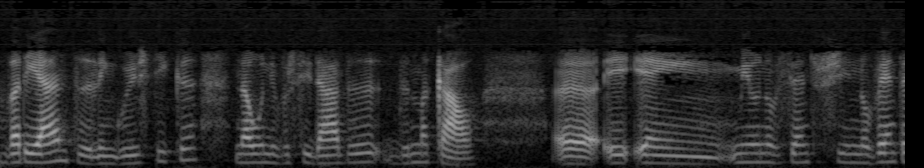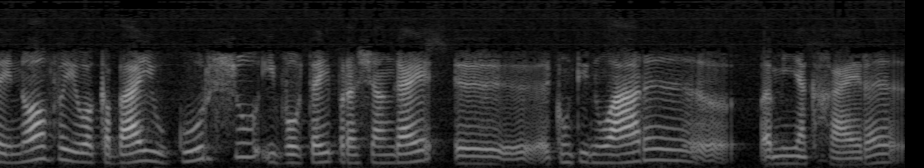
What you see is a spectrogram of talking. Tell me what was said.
variante linguística na Universidade de Macau. e em 1999 eu acabei o curso e voltei para Xangai a continuar a minha carreira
